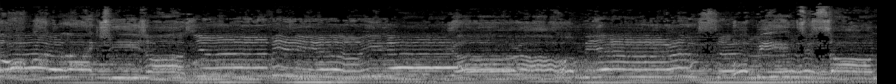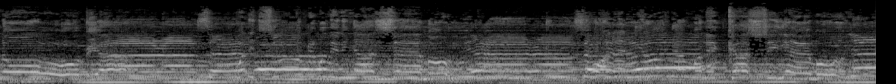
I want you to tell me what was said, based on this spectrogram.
Nobody like Jesus. Yeah. Obi ti son, oh, yeah.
